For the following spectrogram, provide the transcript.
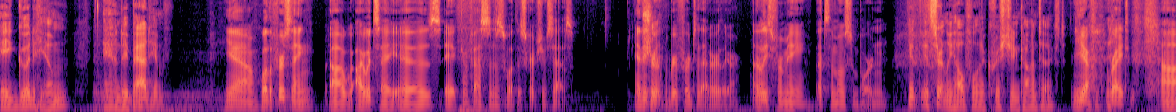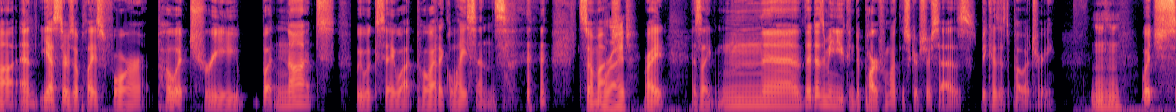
a good hymn and a bad hymn. Yeah. Well, the first thing uh, I would say is it confesses what the scripture says. I think Sure. we referred to that earlier. At least for me, that's the most important. It, it's certainly helpful in a Christian context. Yeah, right. uh, and yes, there's a place for poetry, but not, we would say, what, poetic license so much. Right. Right. It's like, nah, that doesn't mean you can depart from what the scripture says because it's poetry, Mm-hmm. which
